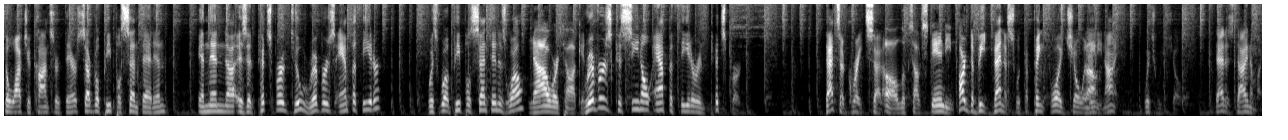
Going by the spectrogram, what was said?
to watch a concert there. Several people sent that in. And then uh, is it Pittsburgh too? Rivers Amphitheater, which what people sent in as well. Now we're talking. Rivers Casino Amphitheater in Pittsburgh. That's a great setup. Oh, it looks outstanding. Hard to beat Venice with the Pink Floyd show in Oh. '89, which we showed. That is dynamite.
